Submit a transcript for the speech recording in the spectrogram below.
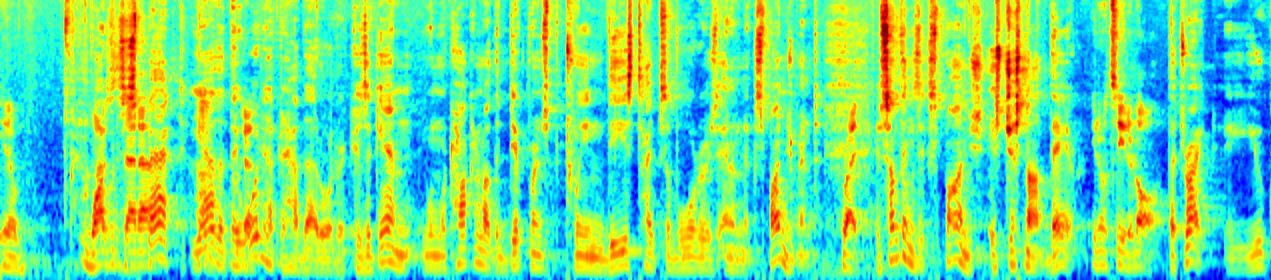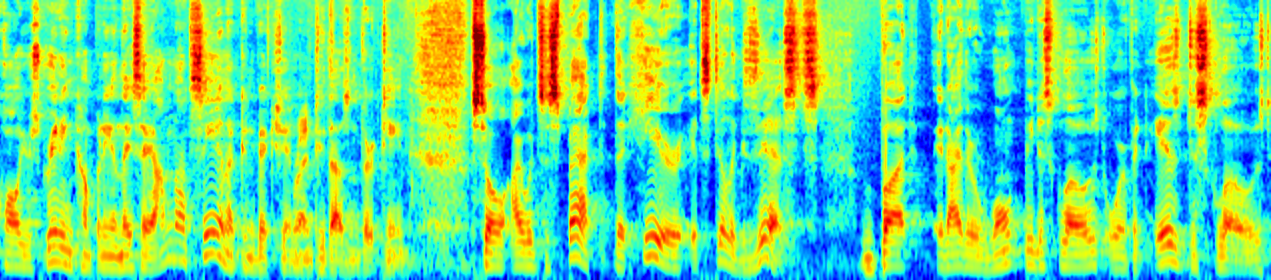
you know, Why I would suspect, yeah, Huh, that they okay. would have to have that order. Because again, when we're talking about the difference between these types of orders and an expungement, Right. if something's expunged, it's just not there. You don't see it at all. That's right. You call your screening company and they say, I'm not seeing a conviction in 2013. So I would suspect that here it still exists, but it either won't be disclosed or if it is disclosed,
